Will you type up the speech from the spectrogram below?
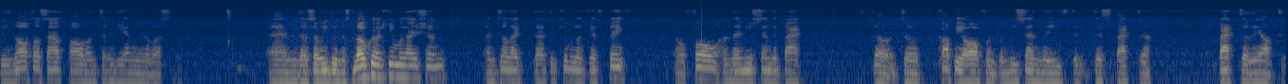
the North or South Pole and to Indiana University. And uh, so we do this local accumulation until that, that accumulate gets big or full, and then you send it back to, to copy off and we send these this back to back to the Arctic.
